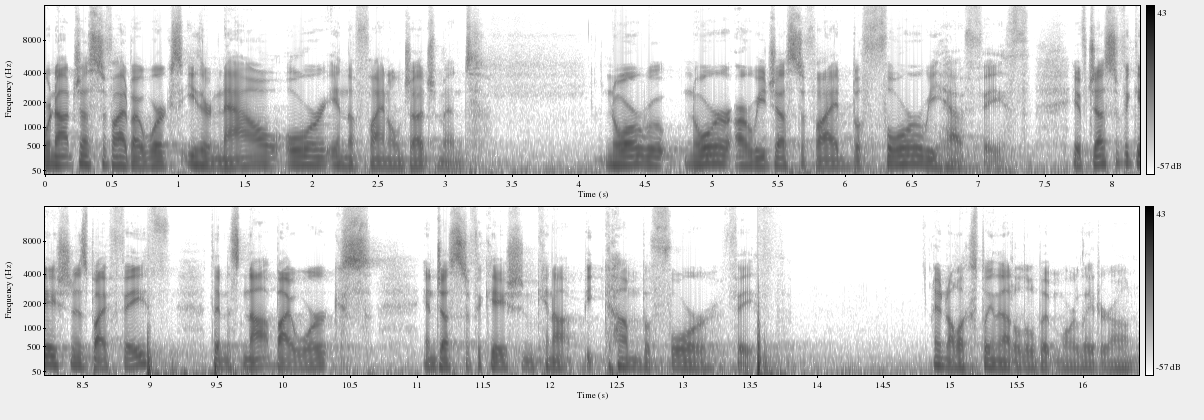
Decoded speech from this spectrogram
we're not justified by works either now or in the final judgment, nor, nor are we justified before we have faith. If justification is by faith, then it's not by works, and justification cannot become before faith. And I'll explain that a little bit more later on.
